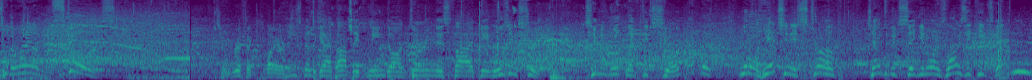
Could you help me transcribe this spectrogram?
to the rim! Terrific player. He's been the guy, Bob, they've leaned on during this five-game losing streak. Jimmy Whitt left it short. The little hitch in his stroke. Jankovich said, you know what, as long as he keeps hitting.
